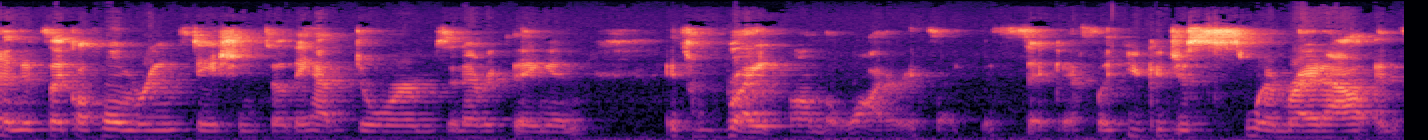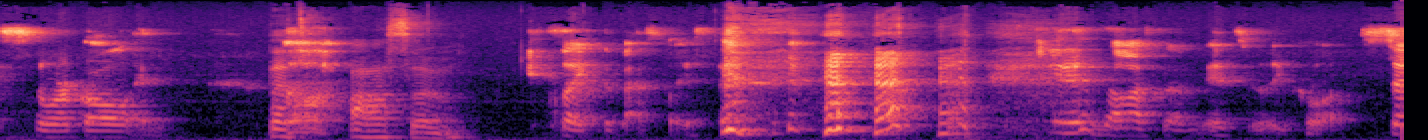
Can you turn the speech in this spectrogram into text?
and it's like a whole marine station. So they have dorms and everything, and it's right on the water. It's like the sickest. Like you could just swim right out and snorkel, and That's Ugh. awesome. It's like the best place. it is awesome. It's really cool. So,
